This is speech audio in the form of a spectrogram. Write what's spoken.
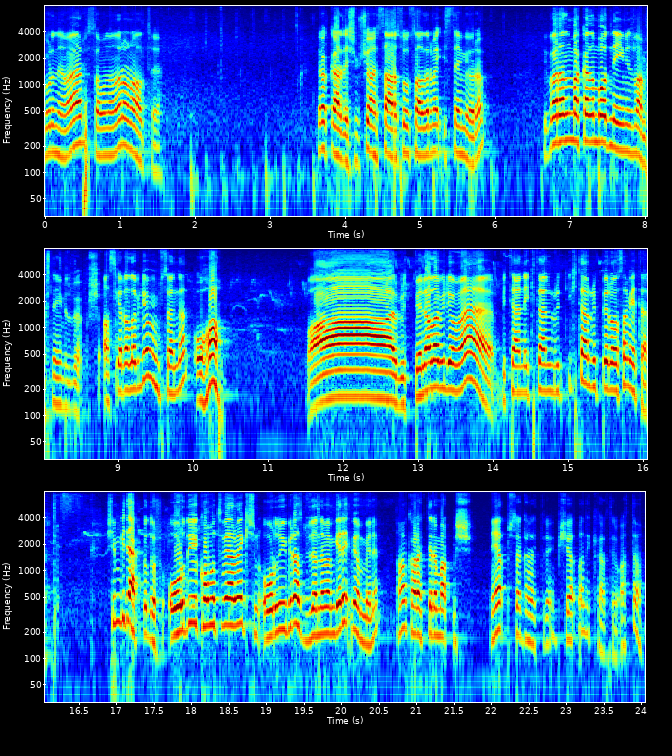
Burada ne var? Savunanlar 16. Yok kardeşim şu an sağa sol saldırmak istemiyorum. Bir varalım bakalım bu neyimiz varmış neyimiz yokmuş. Asker alabiliyor muyum senden? Oha! Vay rütbeli alabiliyorum ha. Bir tane iki tane rüt iki tane rütbeli olsam yeter. Şimdi bir dakika dur. Orduyu komut vermek için orduyu biraz düzenlemem gerekmiyor mu benim? Ama karakterim artmış. Ne yapmış lan karakterim? Bir şey yapmadı ki karakterim. Arttı mı?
